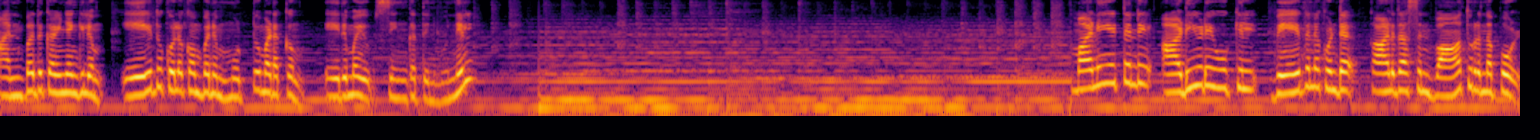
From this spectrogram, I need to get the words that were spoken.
അൻപത് കഴിഞ്ഞെങ്കിലും ഏതു കുലക്കൊമ്പനും മുട്ടുമടക്കും എരുമയൂർ സിംഗത്തിന് മുന്നിൽ. മണിയേട്ടന്റെ അടിയുടെ ഊക്കിൽ വേദന കൊണ്ട് കാളിദാസൻ വാ തുറന്നപ്പോൾ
